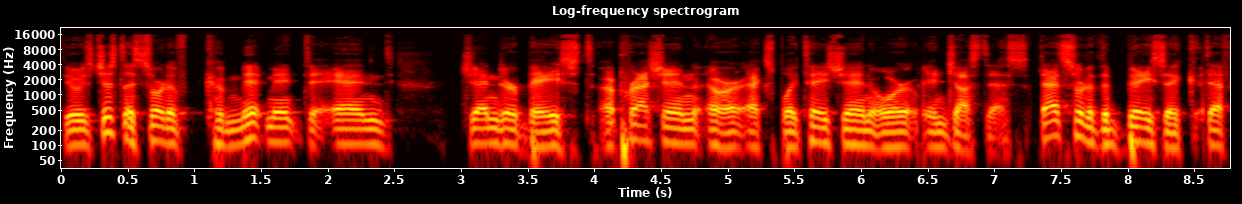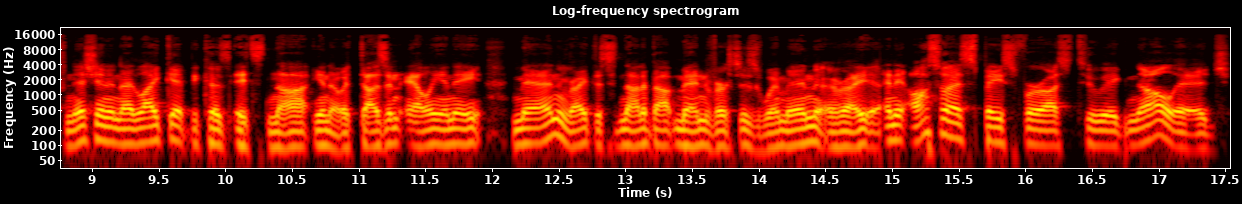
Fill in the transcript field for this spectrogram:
do is just a sort of commitment to end gender based oppression or exploitation or injustice. That's sort of the basic definition. And I like it because it's not, you know, it doesn't alienate men, right? This is not about men versus women, right? And it also has space for us to acknowledge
